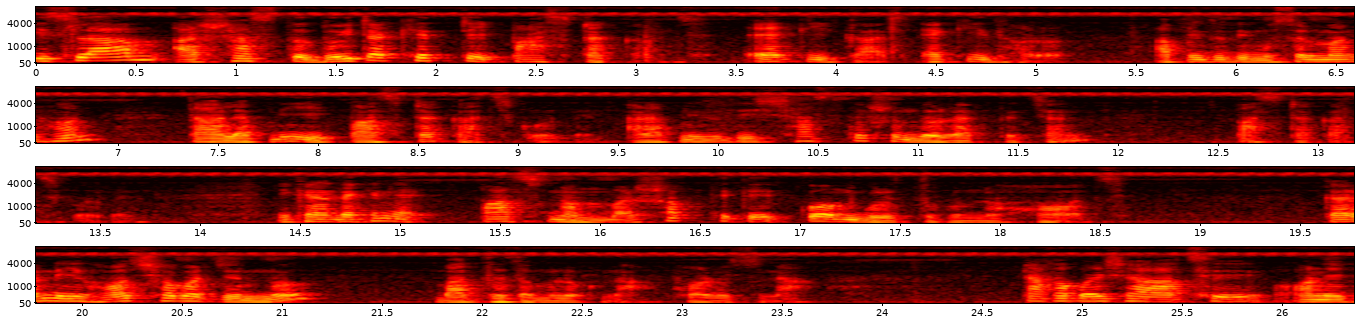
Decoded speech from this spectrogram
ইসলাম আর স্বাস্থ্য দুইটা ক্ষেত্রে পাঁচটা কাজ। একই কাজ, একই ধরন। আপনি যদি মুসলমান হন, তাহলে আপনি এই পাঁচটা কাজ করবেন। আর আপনি যদি স্বাস্থ্য সুন্দর রাখতে চান, পাঁচটা কাজ করবেন। এখানে দেখেন, পাঁচ নম্বর সব থেকে কম গুরুত্বপূর্ণ হজ। কারণ এই হজ সবার জন্য বাধ্যতামূলক না, ফরজ না। টাকা পয়সা আছে, অনেক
